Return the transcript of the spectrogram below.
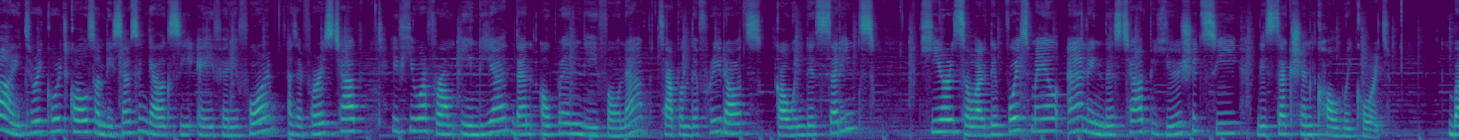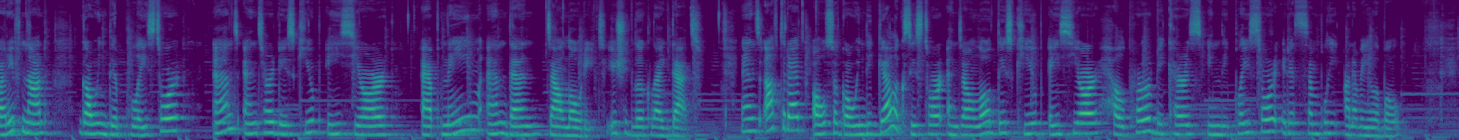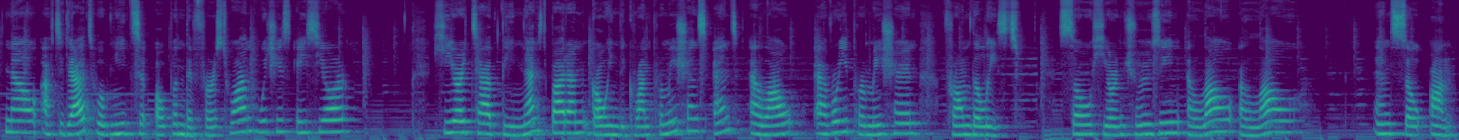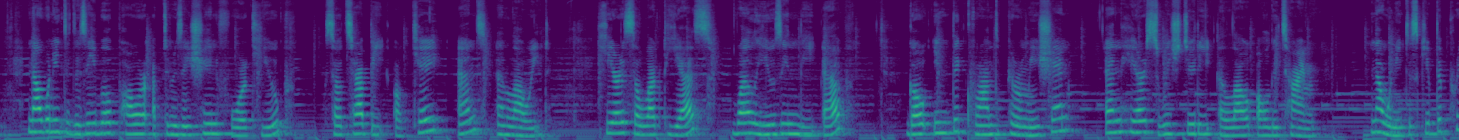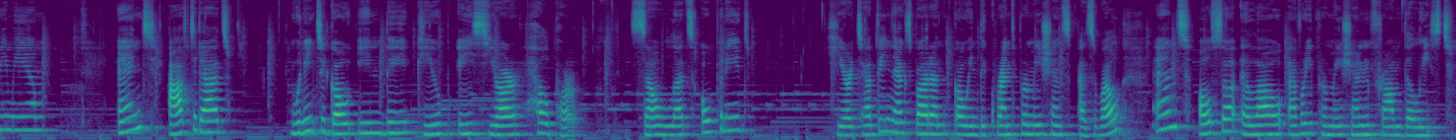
Hi, to record calls on the Samsung Galaxy A34, as a first step, if you are from India, then open the phone app, tap on the three dots, go in the settings. Here, select the voicemail and in this tab, you should see the section call record. But if not, go in the Play Store and enter this Cube ACR app name and then download it. It should look like that. And after that, also go in the Galaxy Store and download this Cube ACR helper because in the Play Store it is simply unavailable. Now, after that, we'll need to open the first one, which is ACR. Here, tap the next button, go in the grant permissions and allow every permission from the list. So here I'm choosing allow, allow, and so on. Now we need to disable power optimization for Cube. So tap the OK and allow it. Here select yes while using the app. Go in the grant permission and here switch to the allow all the time. Now we need to skip the premium and after that we need to go in the Cube ACR helper. So let's open it here tap the next button, go in the grant permissions as well and also allow every permission from the list.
